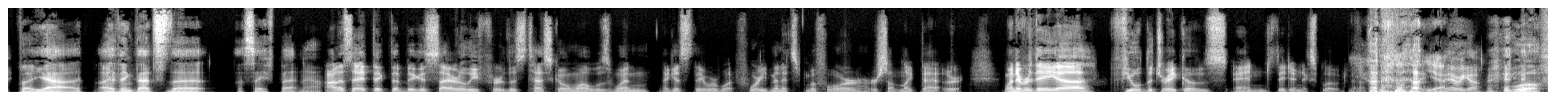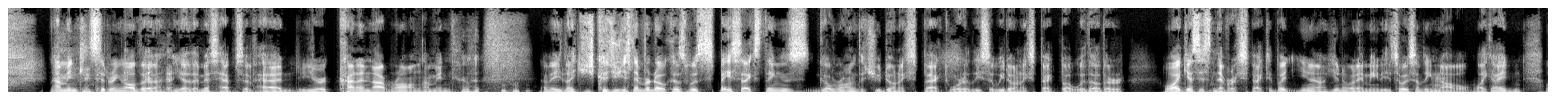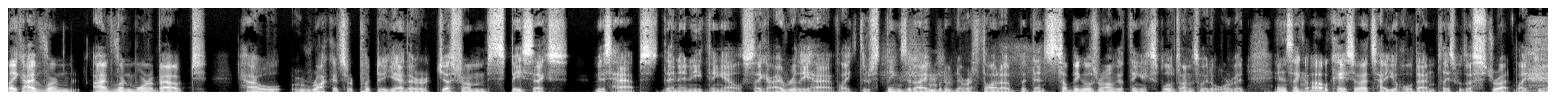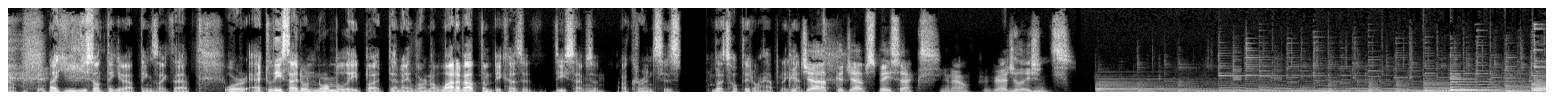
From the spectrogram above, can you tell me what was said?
but yeah, I think that's the the safe bet now. Honestly, I think the biggest sigh of relief for this test going well was when I guess they were what 40 minutes before or something like that, or whenever they uh, fueled the Dracos and they didn't explode. And I was like, "Okay, Yeah. there we go. Woof. I mean, considering all the yeah the mishaps have had, you're kind of not wrong. I mean, I mean, like because you just never know. Because with SpaceX, things go wrong that you don't expect, or at least that we don't expect. But with other, well, I guess it's never expected. But you know, you know what I mean. It's always something novel. Like I, like I've learned, I've learned more about how rockets are put together just from SpaceX mishaps than anything else. Like I really have. Like there's things that I would have never thought of, but then something goes wrong, the thing explodes on its way to orbit, and it's like, Mhm. oh, okay, so that's how you hold that in place with a strut. Like you know, like you just don't think about things like that, or at least I don't normally. But then I learn a lot about them because of these types of occurrences. Let's hope they don't happen again. Good job, good job, SpaceX. You know, congratulations.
